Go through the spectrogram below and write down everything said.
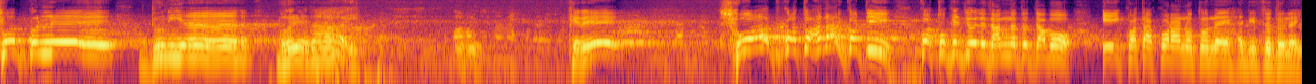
সব করলে দুনিয়া ভরে দেয় রে? সব কত হাজার কোটি, কত কেজি হলে জান্নাতে যাব? এই কথা কোরআনও তো নেই, হাদিসও তো নেই।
